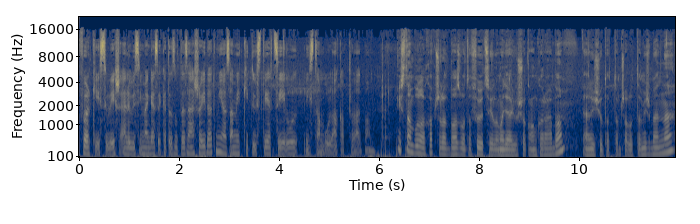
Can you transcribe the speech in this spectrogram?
fölkészülés előzi meg ezeket az utazásaidat. Mi az, amit kitűztél célul Isztambullal kapcsolatban? Isztambullal kapcsolatban az volt a fő célom, hogy eljussak Ankarába. El is jutottam, csalódtam is benne.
